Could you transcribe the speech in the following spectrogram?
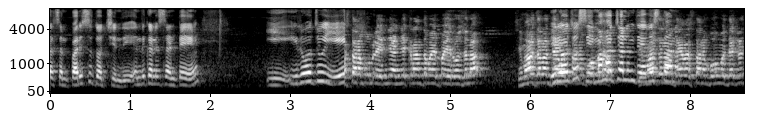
మాట్లాడాల్సిన పరిస్థితి వచ్చింది. ఎందుకనేసి అంటే ఈ ఈరోజు ఏ దేవస్థాన భూములు ఎన్ని అన్యక్రాంతం అయిపోయి ఈ రోజున? సింహాచలం ఈ రోజు దేవస్థానం సింహాచలం దగ్గర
